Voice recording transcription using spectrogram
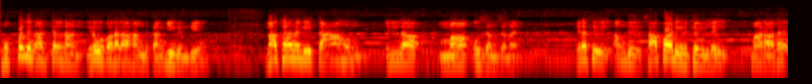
முப்பது நாட்கள் நான் இரவு பகலாக அங்கு தங்கியிருந்தேன். மாகாணலி தாமுன் இல்லா மா உ ஜம்சம. எனக்கு அங்கு சாப்பாடு இருக்கவில்லை. மாறாக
